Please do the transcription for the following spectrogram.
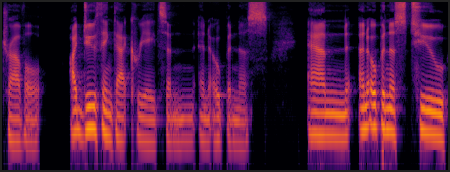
travel. I do think that creates an an openness and an openness to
